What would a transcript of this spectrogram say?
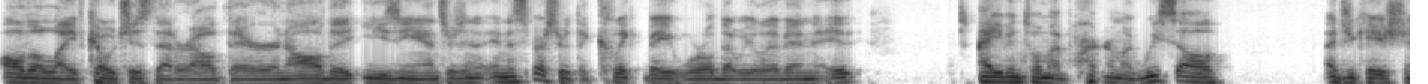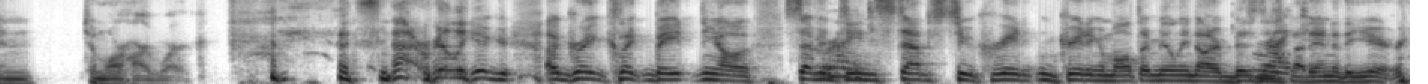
all the life coaches that are out there and all the easy answers and, and, especially with the clickbait world that we live in it i even told my partner i'm like we sell education to more hard work. It's not really a, a, great clickbait you know 17 right. steps to create creating a multi-million dollar business right. by the end of the year.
